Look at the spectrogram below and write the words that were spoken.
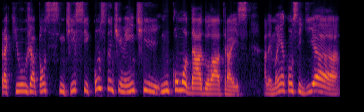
para que o Japão se sentisse constantemente incomodado lá atrás. A Alemanha conseguia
